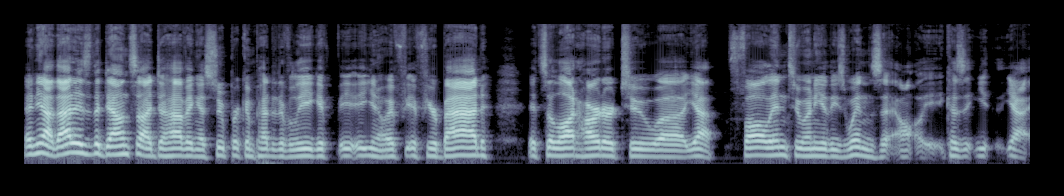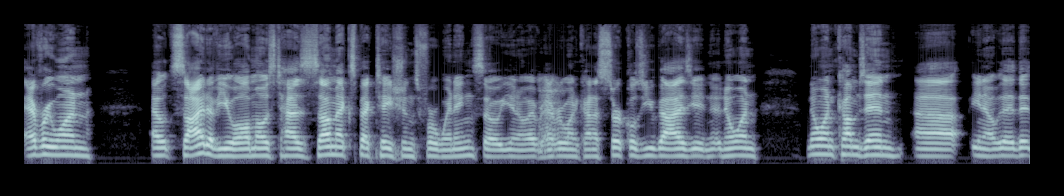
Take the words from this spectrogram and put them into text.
And yeah, that is the downside to having a super competitive league. If you know, if if you're bad, it's a lot harder to uh yeah, fall into any of these wins because yeah, everyone outside of you almost has some expectations for winning. So, you know, ev- Yeah. everyone kind of circles you guys. You no one no one comes in uh you know there, there-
